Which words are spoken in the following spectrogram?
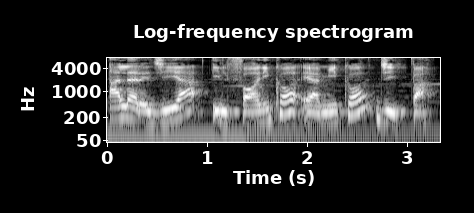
Alla regia, il fonico e amico Gippa.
